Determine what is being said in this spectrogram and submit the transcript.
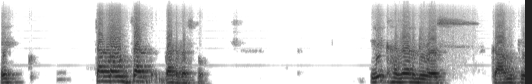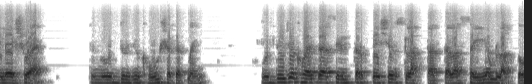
एक चांगला उंचात गाठत असतो. एक हजार दिवस काम केल्याशिवाय तुम्ही उद्योजक होऊ शकत नाही. उद्योजक व्हायचं असेल तर पेशन्स लागतात त्याला संयम लागतो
